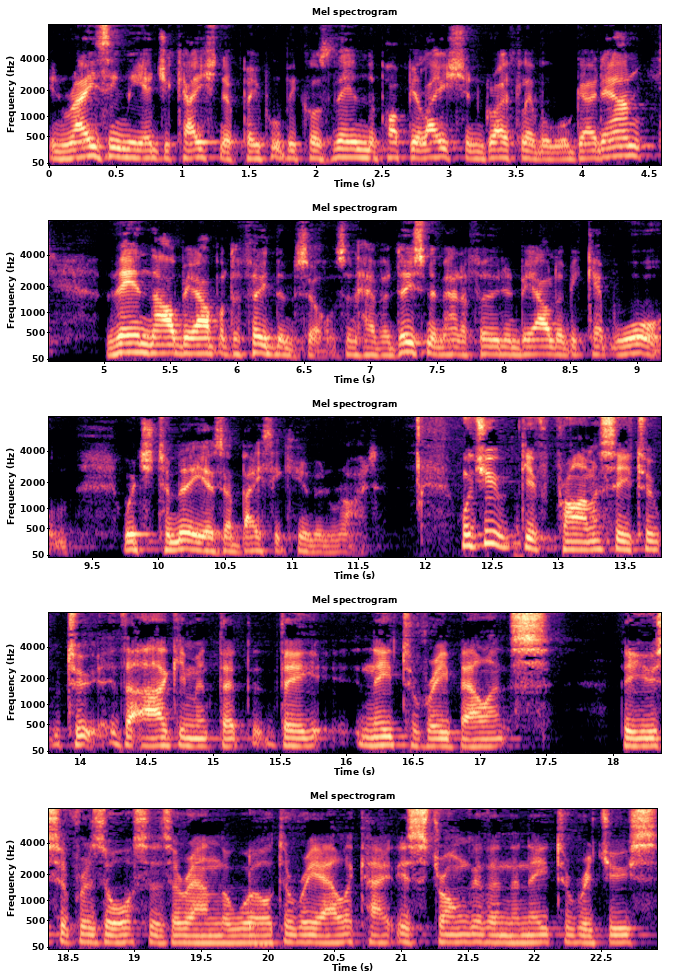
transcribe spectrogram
in raising the education of people because then the population growth level will go down. Then they'll be able to feed themselves and have a decent amount of food and be able to be kept warm, which to me is a basic human right. Would you give primacy to, to the argument that the need to rebalance the use of resources around the world to reallocate is stronger than the need to reduce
